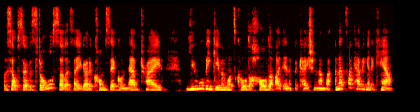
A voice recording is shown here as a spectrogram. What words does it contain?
the self-service stores. So let's say you go to CommSec or NabTrade. You will be given what's called a holder identification number, and that's like having an account.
